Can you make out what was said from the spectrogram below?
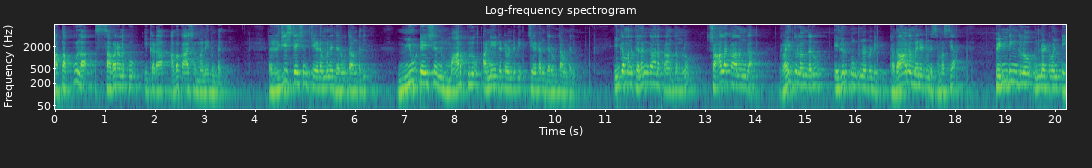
ఆ తప్పుల సవరణకు ఇక్కడ అవకాశం అనేది ఉంటుంది. రిజిస్ట్రేషన్ చేయడం అనేది జరుగుతూ ఉంటుంది. మ్యూటేషన్ మార్పులు అనేటటువంటివి చేయడం జరుగుతూ ఉంటుంది. ఇంకా మన తెలంగాణ ప్రాంతంలో చాలా కాలంగా రైతులందరూ ఎదుర్కొంటున్నటువంటి ప్రధానమైనటువంటి సమస్య పెండింగ్లో ఉన్నటువంటి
